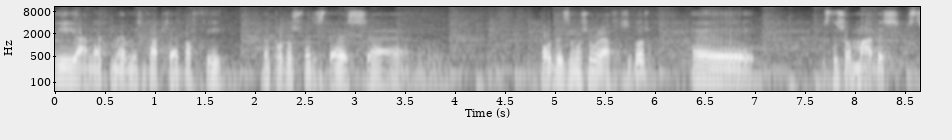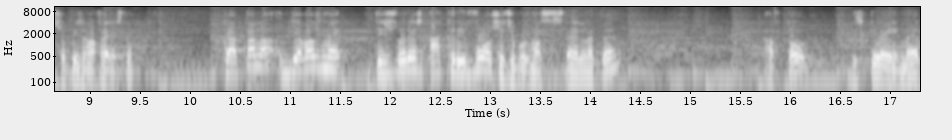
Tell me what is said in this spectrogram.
ή αν έχουμε εμείς κάποια επαφή με ποδοσφαιριστές ε, όντας δημοσιογράφοι φυσικώς ε, στις ομάδες στις οποίες αναφέρεστε. Κατά άλλα, διαβάζουμε τις ιστορίες ακριβώς έτσι όπως μας τις στέλνετε. Αυτό, disclaimer,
